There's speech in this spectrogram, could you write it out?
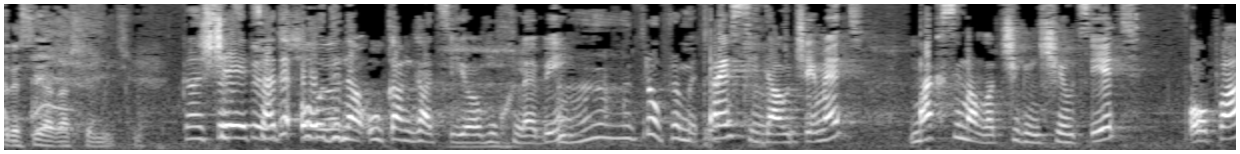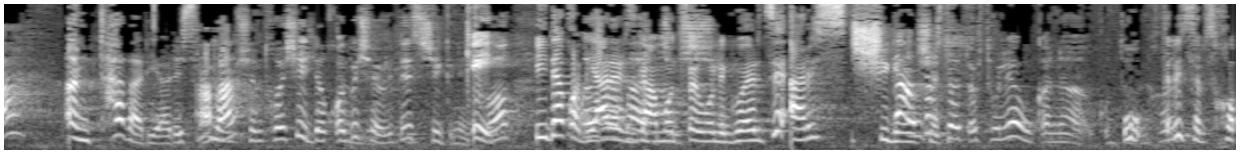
სტრესი აღარ შემიძლია. შეეცადე ოდნავ უკან გაწიო მუხლები. აა, დრო უფრო მეტი. პრესი დავჭიმეთ, მაქსიმალურად შიგნით შევწიეთ. ოპა, ან თავარი არის რომ ამ შემთხვევაში იდაყვები შევიდეს შიგნით, ხო? კი, იდაყვები არ არის გამოწეული გვერდზე, არის შიგნით. და ამ დატვირთულია უკანა კუნთი, ხო? ტრიცეპს ხო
